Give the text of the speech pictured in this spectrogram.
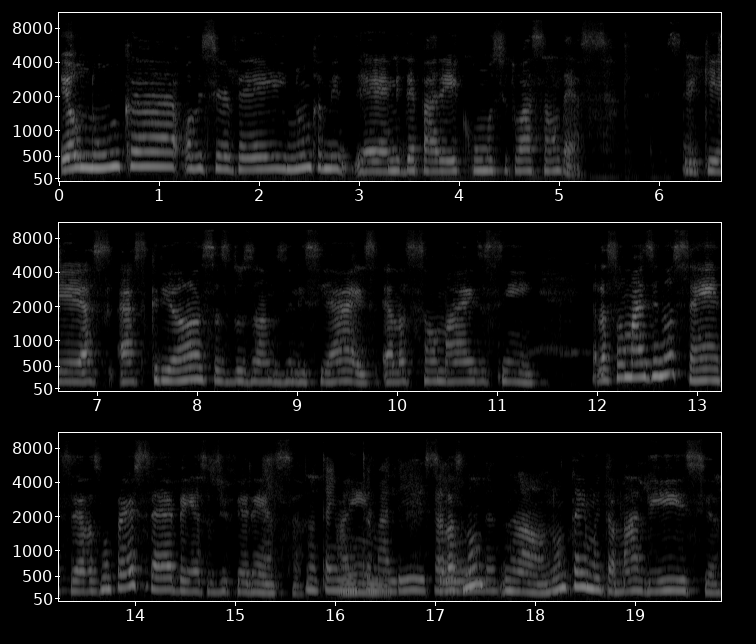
eu nunca observei, nunca me, eh, me deparei com uma situação dessa. Certo. Porque as, as crianças dos anos iniciais, elas são mais assim, elas são mais inocentes, elas não percebem essa diferença Não tem muita ainda. malícia Elas não, ainda? não, não tem muita malícia.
